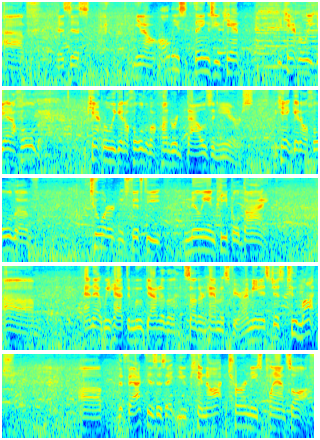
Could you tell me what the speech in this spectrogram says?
Uh, it's just, you know, all these things you can't, you can't really get a hold of. You can't really get a hold of 100,000 years. You can't get a hold of 250 million people dying. Um, and that we'd have to move down to the southern hemisphere. I mean, it's just too much. Uh, the fact is, is that you cannot turn these plants off.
